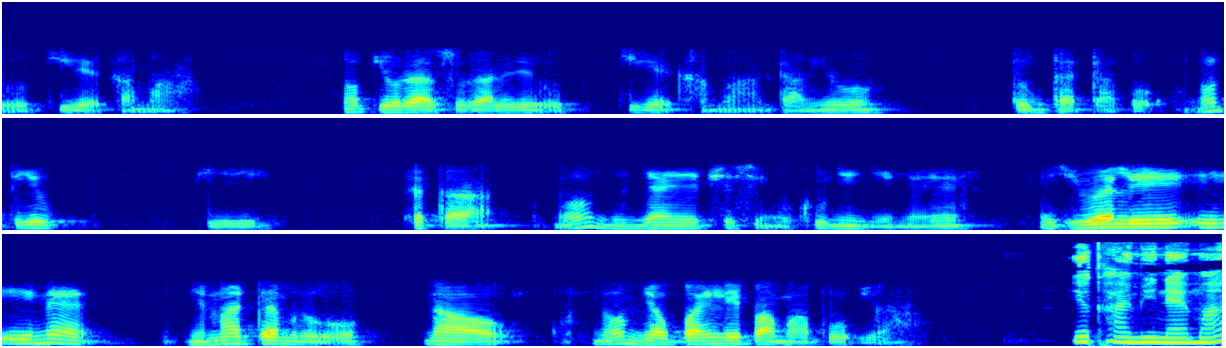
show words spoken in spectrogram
ကိုကြည့်တဲ့အခါမှာနော်ပြောတာဆိုတာလေးကိုကြည့်တဲ့အခါမှာဒါမျိုးသုံးသပ်တာပေါ့နော်တရုတ်ဒီဖက်ကနော်ငြိမ်းချမ်းရေးဖြစ်စဉ်ကိုကူညီနေတယ် ULA AA နဲ့မြန်မာတပ်မတော်နောက်နော်မြောက်ပိုင်းလေးပါမှာပို့ပြ ရခိုင်ပြည်နယ်မှာ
